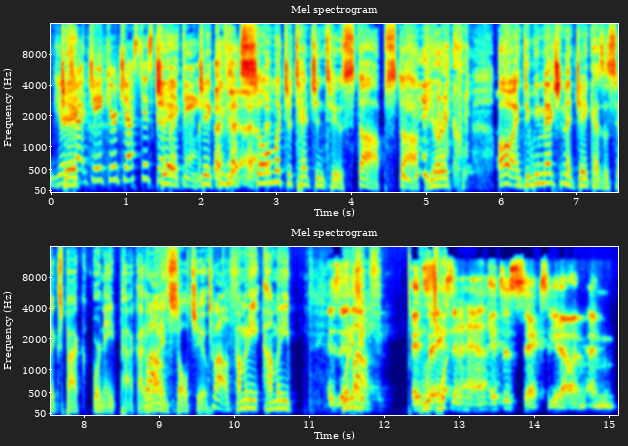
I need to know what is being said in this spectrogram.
You're Jake- ju- Jake, you're just as good Jake, looking. Jake, you've had so much attention to. Stop, stop. You're a cr- oh, and did we mention that Jake has a six pack or an eight pack? I don't want to insult you. 12. How many? How many? is it What is it? like it's, Which a, six and a half? it's a six, you know, I'm, I'm,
